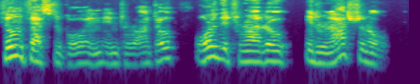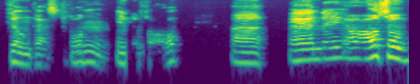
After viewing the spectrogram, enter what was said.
Film Festival in, in Toronto or the Toronto International Film Festival mm. in the fall. and also,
